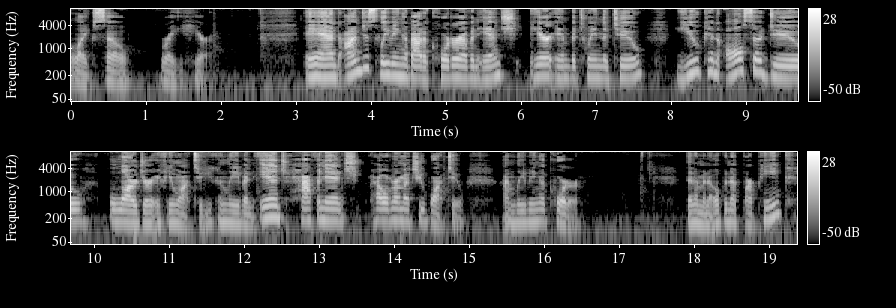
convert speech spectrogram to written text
like so right here. And I'm just leaving about a quarter of an inch here in between the two. You can also do larger if you want to. You can leave an inch, half an inch, however much you want to. I'm leaving a quarter. Then I'm going to open up our pink.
